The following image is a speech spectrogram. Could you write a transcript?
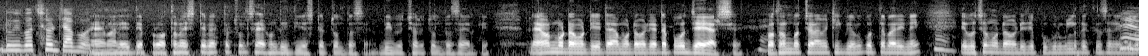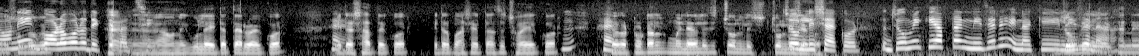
দুই বছর যাবত। হ্যাঁ মানে প্রথম স্টেপ একটা চলছে এখন দ্বিতীয় স্টেপ চলতেছে। দুই বছরে চলতেছে আর কি। মানে এখন মোটামুটি এটা মোটামুটি একটা পর্যায়ে আসছে। হ্যাঁ। প্রথম বছর আমি ঠিকভাবে করতে পারি নাই। এবছর মোটামুটি যে পুকুরগুলো দেখতেছেন হ্যাঁ এগুলো অনেক বড় বড় দেখতে হ্যাঁ, পাচ্ছি। হ্যাঁ, অনেকগুলো এটা তেরো একর এটা সাত একর। এটার পাশে একটা আছে ছয় একর। হ্যাঁ। টোটাল মিলে হলে যে চল্লিশ চল্লিশ একর। জমি কি আপনার নিজেরই নাকি লিজে না এখানে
